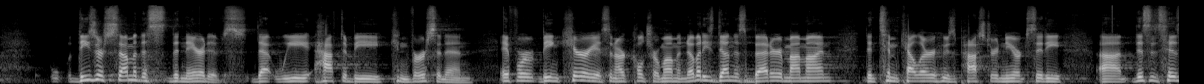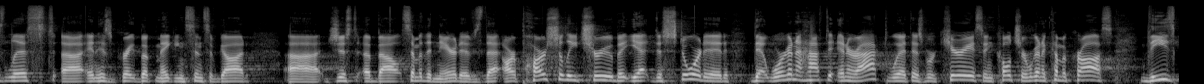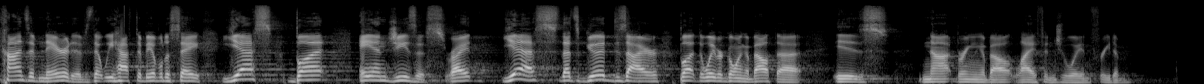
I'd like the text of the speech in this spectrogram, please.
these are some of the, the narratives that we have to be conversant in if we're being curious in our cultural moment. Nobody's done this better in my mind than Tim Keller, who's a pastor in New York City. Um, this is his list uh, in his great book, Making Sense of God, uh, just about some of the narratives that are partially true but yet distorted that we're going to have to interact with as we're curious in culture. We're going to come across these kinds of narratives that we have to be able to say, yes, but, and Jesus, right? Yes, that's good desire, but the way we're going about that is not bringing about life and joy and freedom.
